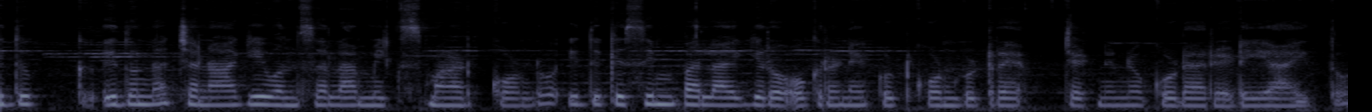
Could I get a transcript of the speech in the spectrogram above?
ಇದಕ್ಕೆ ಇದನ್ನು ಚೆನ್ನಾಗಿ ಒಂದು ಸಲ ಮಿಕ್ಸ್ ಮಾಡಿಕೊಂಡು, ಇದಕ್ಕೆ ಸಿಂಪಲ್ ಆಗಿರೋ ಒಗ್ಗರಣೆ ಕೊಟ್ಕೊಂಡ್ಬಿಟ್ರೆ ಚಟ್ನಿನೂ ಕೂಡ ರೆಡಿ ಆಯಿತು.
